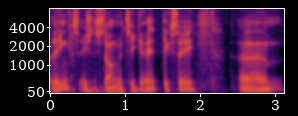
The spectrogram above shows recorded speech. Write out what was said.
Links ist eine Stange Zigarette. Ähm,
